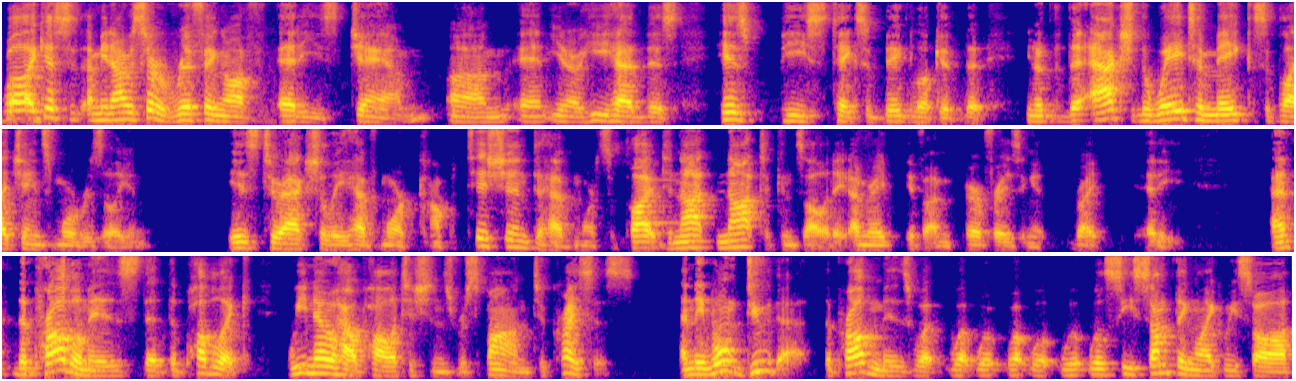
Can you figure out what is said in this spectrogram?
Well, I guess, I mean, I was sort of riffing off Eddie's jam. Um, and, you know, he had this, his piece takes a big look at the, you know, the action, the way to make supply chains more resilient is to actually have more competition, to have more supply, to not not to consolidate. I'm right if I'm paraphrasing it right, Eddie. And the problem is that the public, we know how politicians respond to crisis, and they won't do that. The problem is what what what, what, what we'll see something like we saw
